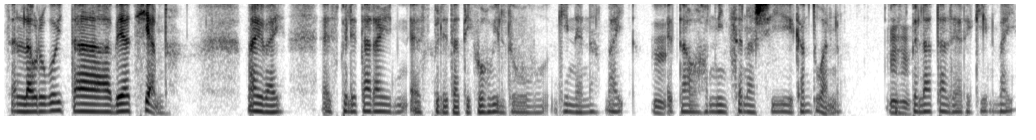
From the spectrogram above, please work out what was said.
zen laurogoita behatzian. Bai, bai, espeletarai, espeletatik horbildu ginen, bai, eta hor nintzen hasi kantuan, espela taldearekin, bai.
